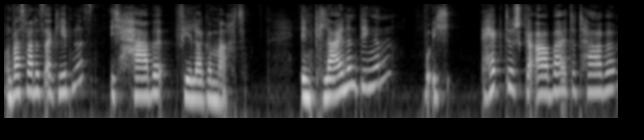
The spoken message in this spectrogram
Und was war das Ergebnis? Ich habe Fehler gemacht. In kleinen Dingen, wo ich hektisch gearbeitet habe.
